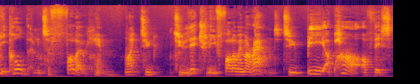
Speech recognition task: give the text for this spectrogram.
He called them to follow him, like to to literally follow him around, to be a part of this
